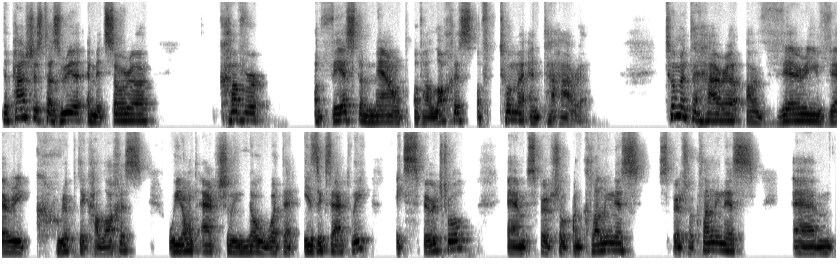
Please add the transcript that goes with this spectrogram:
The parashas Tazria and Mitzorah cover a vast amount of halachas of Tuma and Tahara. Tuma and Tahara are very, very cryptic halachas. We don't actually know what that is exactly. It's spiritual, um, spiritual uncleanliness, spiritual cleanliness, um,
